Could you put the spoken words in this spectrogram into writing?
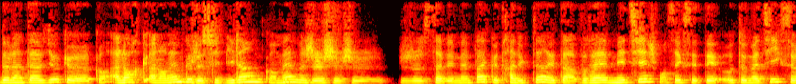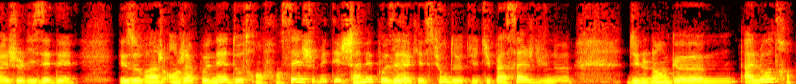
de l'interview que, quand, alors, alors même que je suis bilingue, quand même, je, je, je, je savais même pas que traducteur est un vrai métier. Je pensais que c'était automatique. C'est vrai, je lisais des, des ouvrages en japonais, d'autres en français. Je m'étais jamais posé la question de, du, du passage d'une d'une langue euh, à l'autre.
